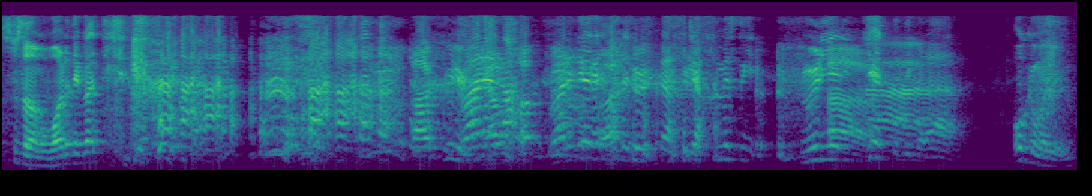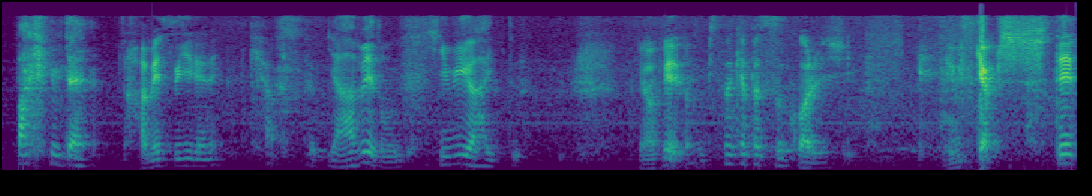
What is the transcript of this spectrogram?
そしたら割れて帰ってきて。握力割れやば割れて帰ってそっちははめすぎ。無理やりギュッてやってから奥までバキみたいな。はめすぎでねキャップ。やべえと思ってひびが入ってる。やべえな鉛筆のキャップはすごく悪いし。鉛筆キャップして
